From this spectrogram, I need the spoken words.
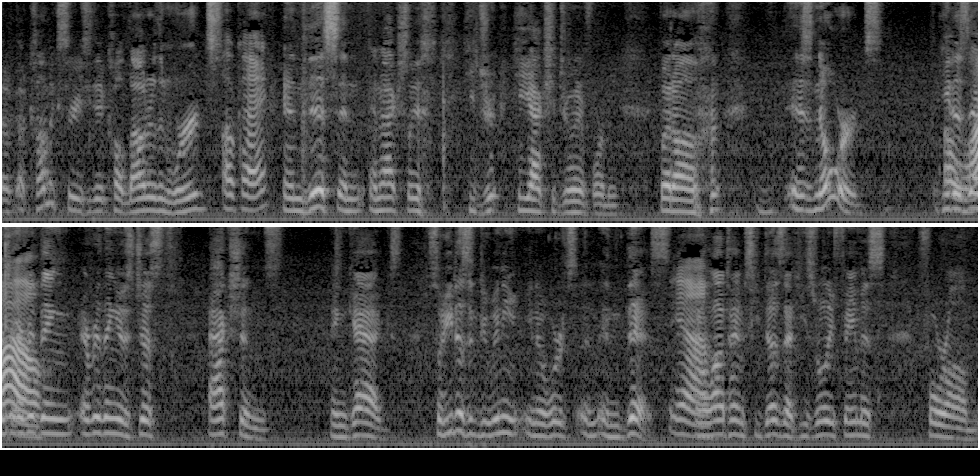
a, a comic series he did called Louder Than Words. Okay, and this and and actually he drew he actually drew it for me. But um is no words. He Oh, does wow. everything everything is just actions and gags. So he doesn't do any you know words in, in this. Yeah. and a lot of times he does that. He's really famous for um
